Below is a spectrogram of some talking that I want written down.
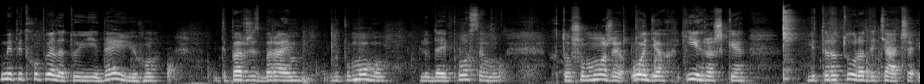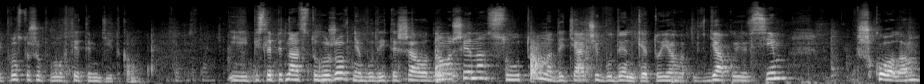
І ми підхопили ту ідею його. І тепер вже збираємо допомогу, людей просимо, хто що може, одяг, іграшки, література дитяча і просто щоб допомогти тим діткам. І після 15 жовтня буде йти ще одна машина суто на дитячі будинки. То я дякую всім школам,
